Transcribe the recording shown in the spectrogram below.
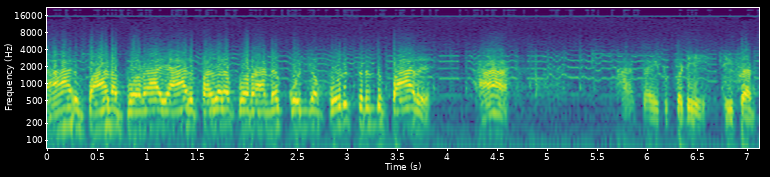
யாரு பாட போறா யாரு பதற போறான்னு கொஞ்சம் பொறுத்து இருந்து பாரு. கான்ட்ராக்ட் படி டிஃபன்.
